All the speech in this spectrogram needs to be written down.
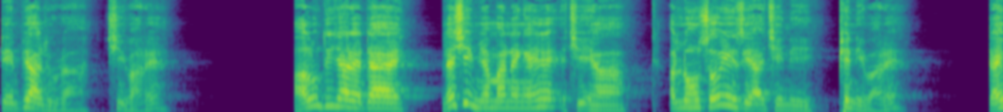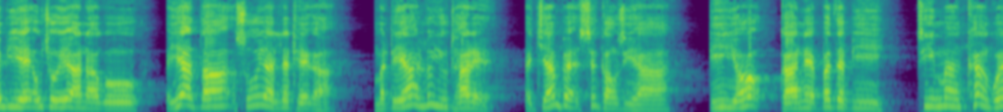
တင်ပြလိုတာရှိပါတယ်အားလုံးသိကြတဲ့အတိုင်းလက်ရှိမြန်မာနိုင်ငံရဲ့အခြေဟာအလွန်စိုးရိမ်စရာအခြေအနေဖြစ်နေပါတယ်တိုင်းပြည်ရဲ့အုပ်ချုပ်ရေးအာဏာကိုအယက်သားအစိုးရလက်ထက်ကမတရားလူယူထားတဲ့အကြမ်းဖက်စစ်ကောင်စီဟာဒီရောဂါနဲ့ပတ်သက်ပြီးစီမံခန့်ခွဲ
